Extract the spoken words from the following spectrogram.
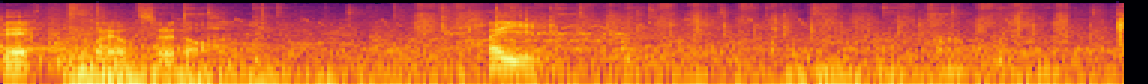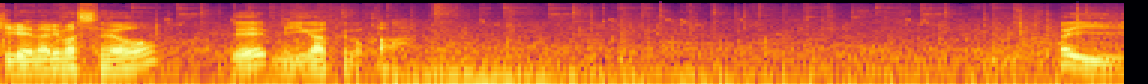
でこれをすると。はい。綺麗になりましたよ。で磨くのか。はい。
